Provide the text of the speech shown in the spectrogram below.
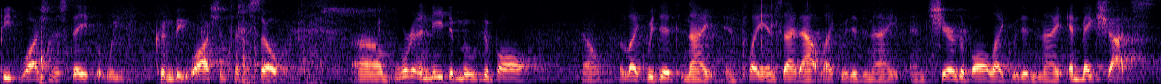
beat Washington State, but we couldn't beat Washington. So um, we're going to need to move the ball, you know, like we did tonight, and play inside out like we did tonight, and share the ball like we did tonight, and make shots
